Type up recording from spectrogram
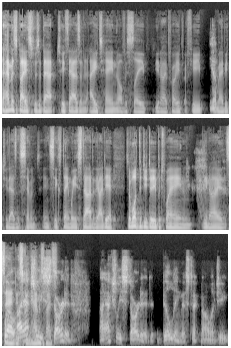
So Hammerspace was about 2018, obviously, you know, probably a few, yep. maybe 2017, 16, where you started the idea. So what did you do between, you know, SanDisk well, I actually started, I actually started building this technology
